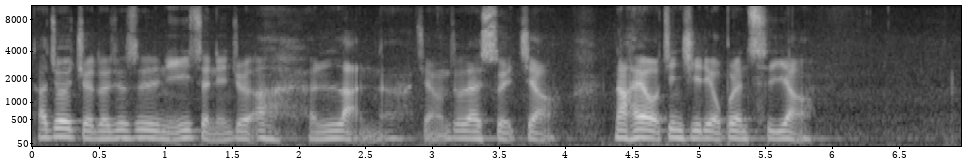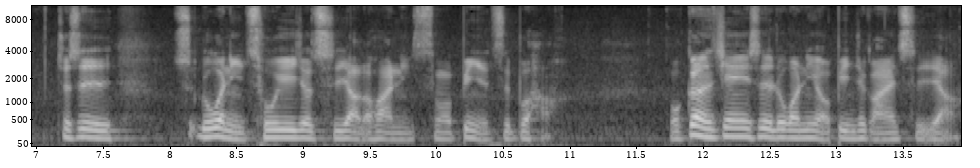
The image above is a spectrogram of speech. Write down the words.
他就会觉得，就是你一整年就啊很懒呐，这样就在睡觉。那还有禁忌六不能吃药，就是如果你初一就吃药的话，你什么病也治不好。我个人建议是，如果你有病就赶快吃药，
